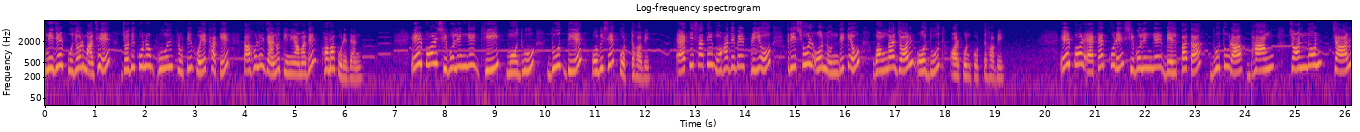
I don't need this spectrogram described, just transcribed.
নিজের পুজোর মাঝে যদি কোনো ভুল ত্রুটি হয়ে থাকে, তাহলে যেন তিনি আমাদের ক্ষমা করে দেন। এরপর শিবলিঙ্গে ঘি, মধু, দুধ দিয়ে অভিষেক করতে হবে। একই সাথে মহাদেবের প্রিয় ত্রিশূল ও নন্দীকেও গঙ্গা জল ও দুধ অর্পণ করতে হবে। এরপর এক এক করে শিবলিঙ্গে বেলপাতা, ধুতুরা, ভাং, চন্দন, চাল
